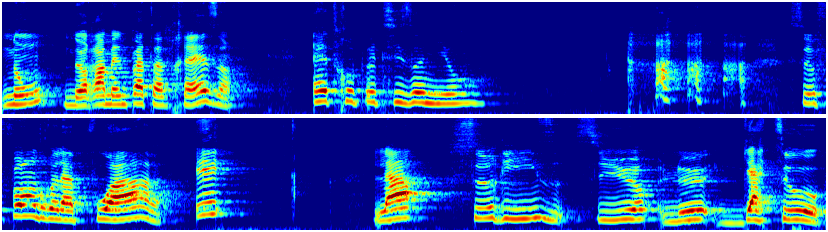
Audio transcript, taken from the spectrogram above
non, ne ramène pas ta fraise, être aux petits oignons, se fendre la poire et la cerise sur le gâteau.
